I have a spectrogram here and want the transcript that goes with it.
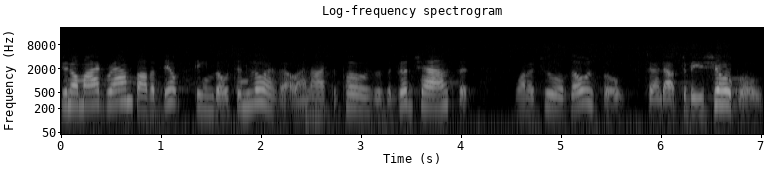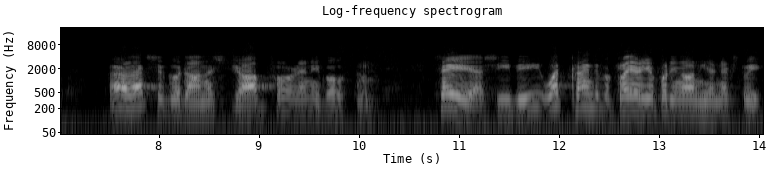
You know, my grandfather built steamboats in Louisville, and I suppose there's a good chance that one or two of those boats turned out to be showboats. Well, that's a good, honest job for any boat. Say, uh, C.B., what kind of a play are you putting on here next week?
